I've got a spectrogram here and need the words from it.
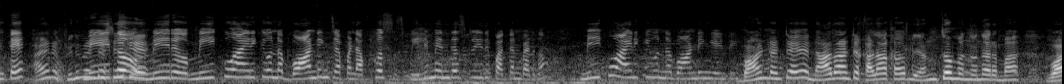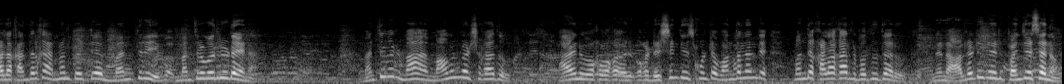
అంటే ఆయన ఫిల్మ్ మీతో ఇండస్ట్రీకి మీరు మీకు ఆయనకి ఉన్న బాండింగ్ చెప్పండి. అఫ్ కోర్స్ ఫిలిం ఇండస్ట్రీది పక్కన పెడదాం. మీకు ఆయనకి ఉన్న బాండింగ్ ఏంటి? బాండ్ అంటే నాలాంటి కళాకారులు ఎంతో మంది ఉన్నారమ్మా. వాళ్ళకందరికీ అన్నం పెట్టే మంత్రి మంత్రివర్యుడు ఆయన. మంత్రివర్యుడు మా మామూలు మనిషి కాదు. ఆయన ఒక ఒక డెసిషన్ తీసుకుంటే వందల మంది మంది కళాకారులు బతుకుతారు. నేను ఆల్రెడీ నేను పనిచేశాను.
